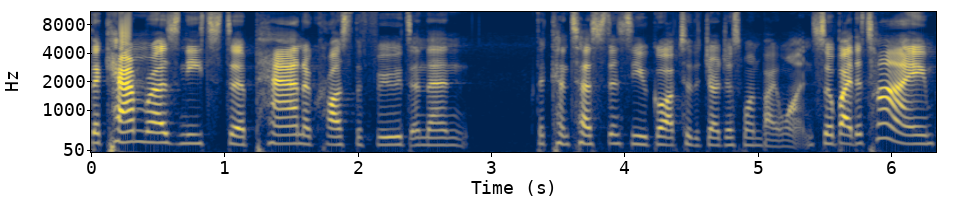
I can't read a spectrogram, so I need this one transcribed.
the cameras needs to pan across the foods and then the contestants need to go up to the judges one by one. So by the time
